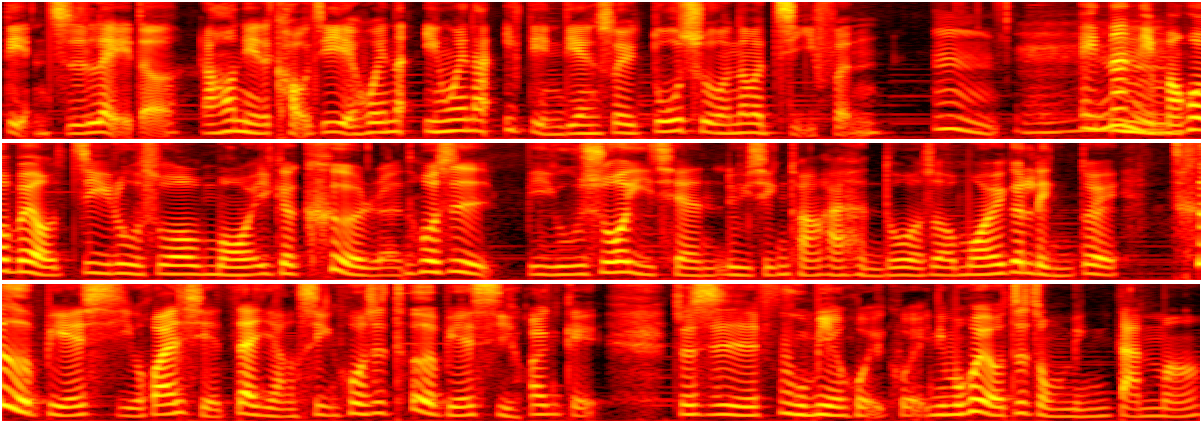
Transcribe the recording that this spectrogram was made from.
点之类的，然后你的烤鸡也会那因为那一点点，所以多出了那么几分。嗯，哎、哎那你们会不会有记录说某一个客人，或是比如说以前旅行团还很多的时候，某一个领队特别喜欢写赞扬信，或是特别喜欢给就是负面回馈，你们会有这种名单吗？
